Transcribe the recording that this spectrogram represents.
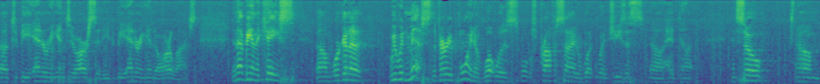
uh, to be entering into our city, to be entering into our lives. And that being the case, um, we're going to we would miss the very point of what was, what was prophesied or what, what Jesus uh, had done. And so, um,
